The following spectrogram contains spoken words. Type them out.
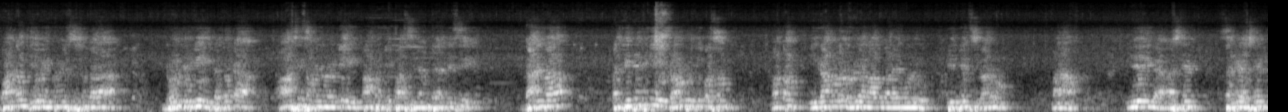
క్వాంటమ్ జియో ఇన్ఫర్మేషన్ సిస్టమ్ ద్వారా డ్రోన్ తిరిగి ప్రతి ఒక్క ఆస్తికి సంబంధించినటువంటి ప్రాపర్టీ పాలసీ తయారు చేసి దాని ద్వారా ప్రతి గ్రౌండ్ వృద్ధి కోసం మొత్తం ఈ గ్రామంలో రెండు వేల నాలుగు వందల మూడు టీపీఎంసీ గాను మన engineering assistant survey assistant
